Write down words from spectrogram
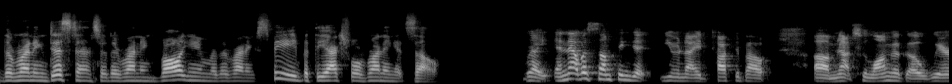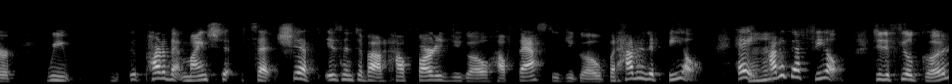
the running distance or the running volume or the running speed, but the actual running itself. Right. And that was something that you and I had talked about um, not too long ago, where we part of that mindset shift isn't about how far did you go, how fast did you go, but how did it feel? Hey, mm-hmm. how did that feel? Did it feel good?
